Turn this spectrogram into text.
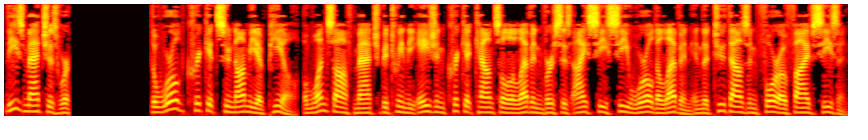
These matches were the World Cricket Tsunami Appeal, a once-off match between the Asian Cricket Council 11 versus ICC World 11 in the 2004–05 season.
